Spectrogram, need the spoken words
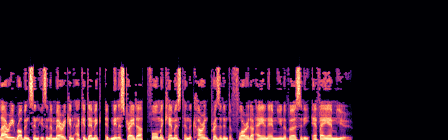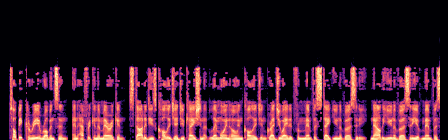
Larry Robinson is an American academic, administrator, former chemist and the current president of Florida A&M University FAMU. Topic career Robinson, an African-American, started his college education at Lemoyne-Owen College and graduated from Memphis State University, now the University of Memphis,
